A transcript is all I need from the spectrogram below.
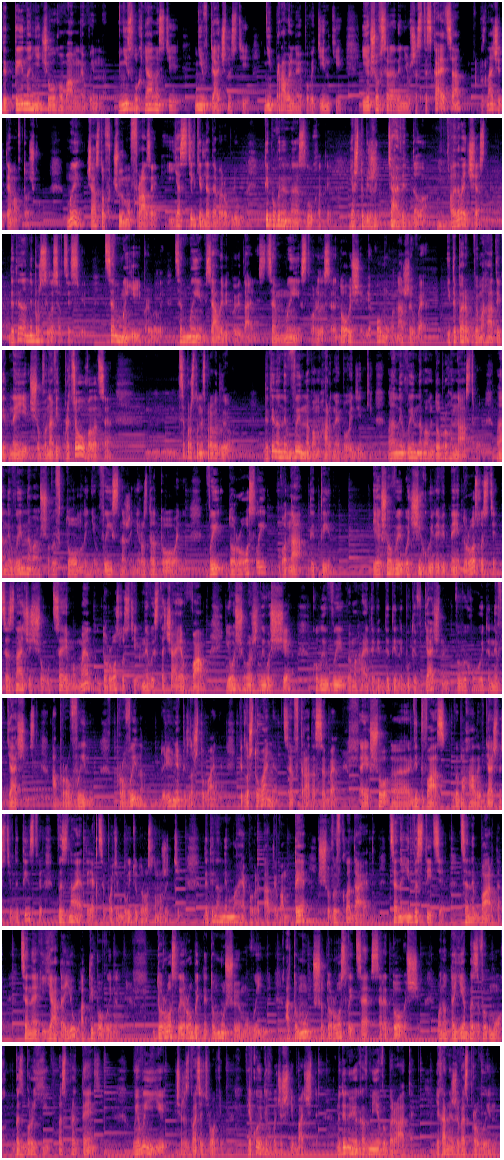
Дитина нічого вам не винна: ні слухняності, ні вдячності, ні правильної поведінки. І якщо всередині вже стискається, значить тема в точку. Ми часто вчуємо фрази Я стільки для тебе роблю, ти повинен мене слухати, я ж тобі життя віддала. Але давай чесно, дитина не просилася в цей світ. Це ми її привели, це ми взяли відповідальність, це ми створили середовище, в якому вона живе. І тепер вимагати від неї, щоб вона відпрацьовувала це, це просто несправедливо. Дитина не винна вам гарної поведінки, вона не винна вам доброго настрою, вона не винна вам, що ви втомлені, виснажені, роздратовані. Ви дорослий, вона дитина. І якщо ви очікуєте від неї дорослості, це значить, що у цей момент дорослості не вистачає вам. І ось що важливо ще: коли ви вимагаєте від дитини бути вдячною, ви виховуєте не вдячність, а провину. Провина дорівнює підлаштування. Підлаштування це втрата себе. А якщо е, від вас вимагали вдячності в дитинстві, ви знаєте, як це потім болить у дорослому житті. Дитина не має повертати вам те, що ви вкладаєте. Це не інвестиція, це не бартер, це не я даю, а ти повинен. Дорослий робить не тому, що йому винні, а тому, що дорослий це середовище. Воно дає без вимог, без боргів, без претензій. Уяви її через 20 років, якою ти хочеш її бачити? Людиною, яка вміє вибирати, яка не живе з провини,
